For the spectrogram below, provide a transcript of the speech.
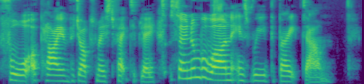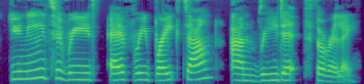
for applying for jobs most effectively. So, number one is read the breakdown. You need to read every breakdown and read it thoroughly.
